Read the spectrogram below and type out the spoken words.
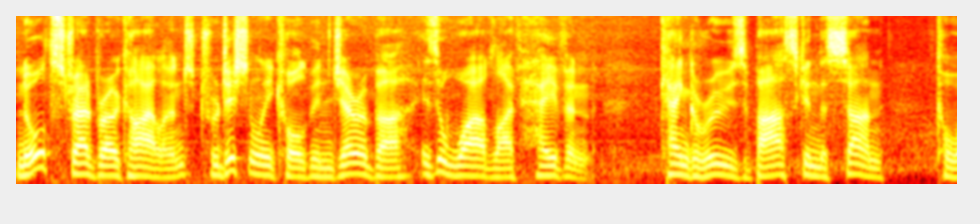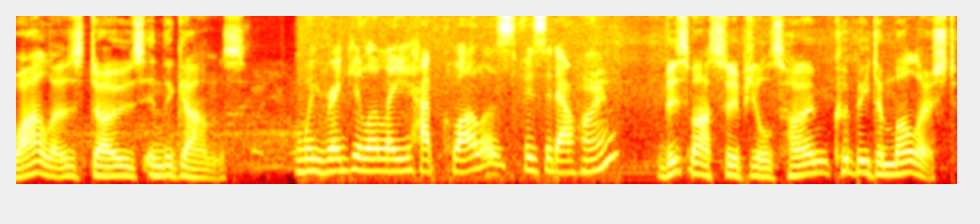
North Stradbroke Island, traditionally called Minjerribah, is a wildlife haven. Kangaroos bask in the sun, koalas doze in the gums. We regularly have koalas visit our home. This marsupial's home could be demolished.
